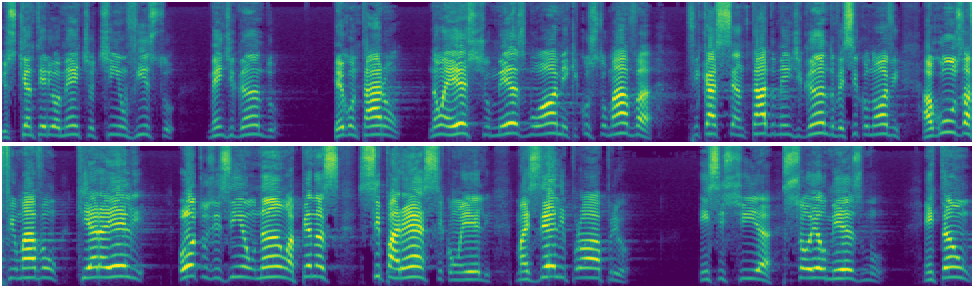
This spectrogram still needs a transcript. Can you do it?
e os que anteriormente o tinham visto mendigando perguntaram: Não é este o mesmo homem que costumava ficar sentado mendigando, versículo 9. Alguns afirmavam que era ele, outros diziam não, apenas se parece com ele, mas ele próprio insistia: sou eu mesmo. Então,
